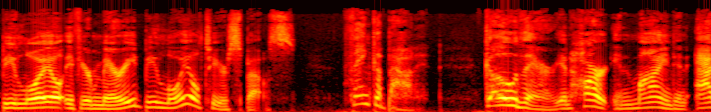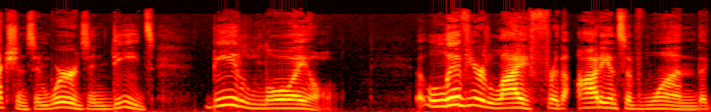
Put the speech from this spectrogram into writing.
Be loyal. If you're married, be loyal to your spouse. Think about it. Go there in heart, in mind, in actions, in words, in deeds. Be loyal. Live your life for the audience of one, the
